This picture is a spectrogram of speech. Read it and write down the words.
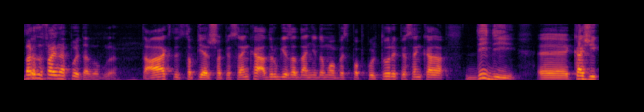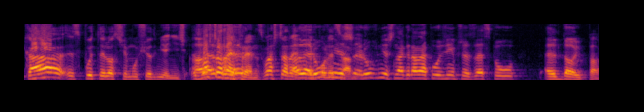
Bardzo fajna płyta w ogóle. Tak, to jest to pierwsza piosenka, a drugie zadanie domowe z popkultury, piosenka Didi e, Kazika z płyty Los się musi odmienić. Ale- Zwłaszcza ale- refren, zwłaszcza refren Ale również, polecamy. również nagrana później przez zespół Eldoipa.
